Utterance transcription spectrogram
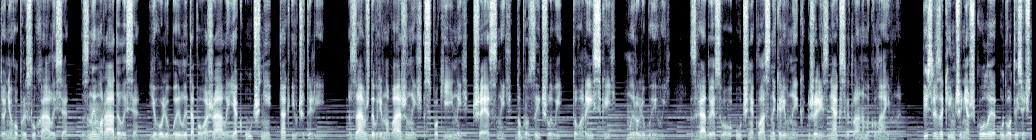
до нього прислухалися, з ним радилися, його любили та поважали як учні, так і вчителі. Завжди врівноважений, спокійний, чесний, доброзичливий, товариський, миролюбивий. Згадує свого учня класний керівник Желізняк Світлана Миколаївна. Після закінчення школи у 2000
